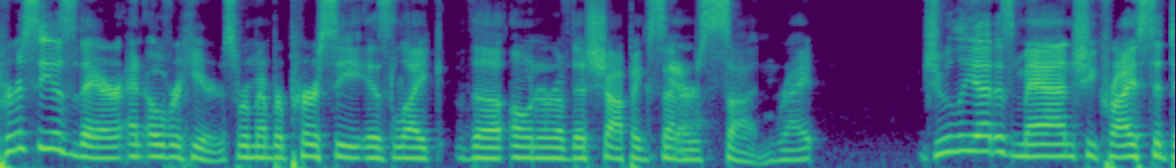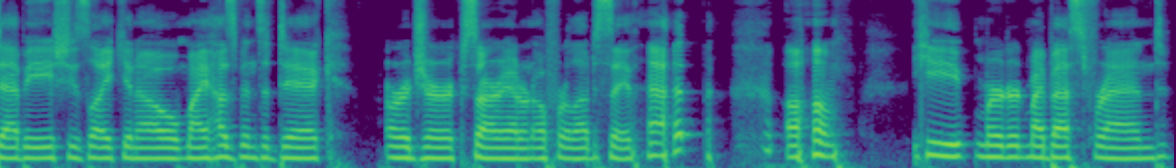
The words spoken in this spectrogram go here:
Percy is there and overhears. Remember, Percy is like the owner of this shopping center's Yeah. son, right? Juliet is mad. She cries to Debbie. She's like, you know, my husband's a dick or a jerk. Sorry, I don't know if we're allowed to say that. um, he murdered my best friend.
